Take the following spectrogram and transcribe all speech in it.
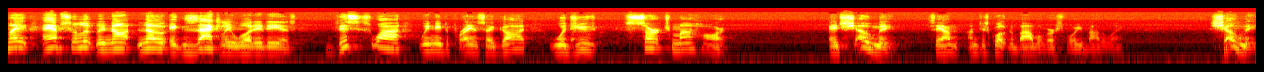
may absolutely not know exactly what it is. This is why we need to pray and say, God, would you search my heart and show me? See, I'm, I'm just quoting a Bible verse for you, by the way. Show me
